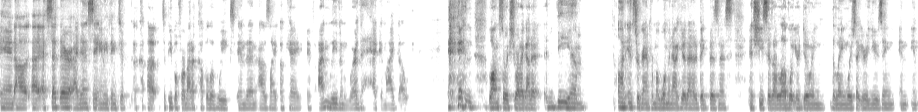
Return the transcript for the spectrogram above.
And I, I, sat there. I didn't say anything to uh, to people for about a couple of weeks, and then I was like, okay, if I'm leaving, where the heck am I going? And long story short, I got a DM on Instagram from a woman out here that had a big business. And she says, I love what you're doing, the language that you're using and, in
